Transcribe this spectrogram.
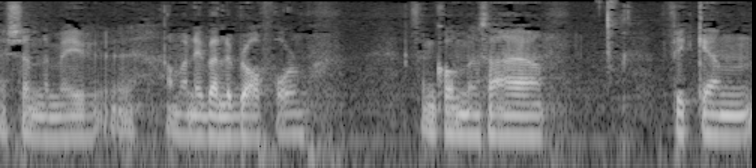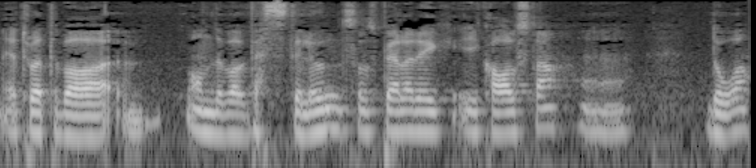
eh, kände mig, ja man är i väldigt bra form. Sen kom en sån här, fick en, jag tror att det var, om det var Västerlund som spelade i, Karlstad. Då.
